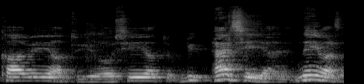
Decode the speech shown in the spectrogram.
kahveyi atıyor, şeyi atıyor. Bir, her şey yani. Ne varsa.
